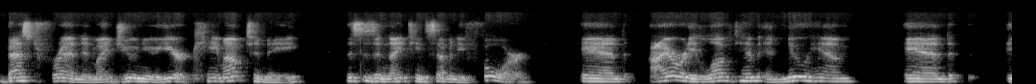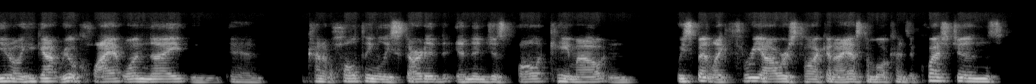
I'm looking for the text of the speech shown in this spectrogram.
best friend in my junior year came out to me. This is in 1974 and I already loved him and knew him. And, you know, he got real quiet one night and, and kind of haltingly started. And then just all it came out. And we spent like three hours talking. I asked him all kinds of questions.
